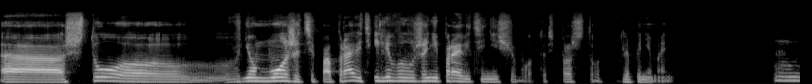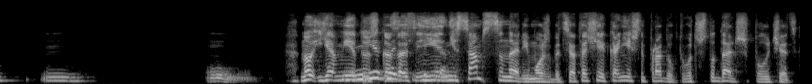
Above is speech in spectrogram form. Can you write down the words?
Э, что в нем можете поправить, или вы уже не правите ничего? То есть просто для понимания. Но я имею в виду сказать, не, не сам сценарий, может быть, а точнее конечный продукт. Вот что дальше получается?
